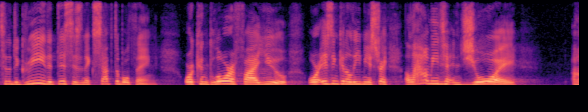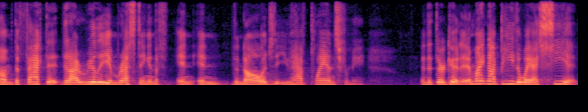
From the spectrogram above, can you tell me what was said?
to the degree that this is an acceptable thing or can glorify you or isn't going to lead me astray, allow me to enjoy um, the fact that, that I really am resting in the, in, in the knowledge that you have plans for me and that they're good. And it might not be the way I see it,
